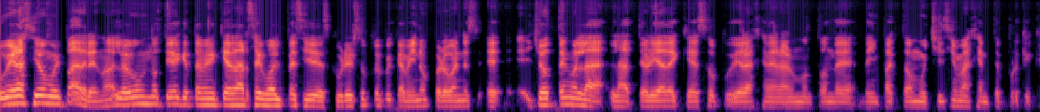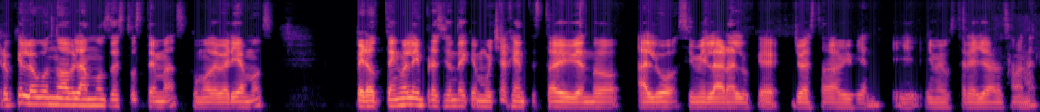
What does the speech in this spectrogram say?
hubiera sido muy padre, ¿no? Luego uno tiene que también quedarse golpes y descubrir su propio camino, pero bueno, eh, eh, yo tengo la, la, teoría de que eso pudiera generar un montón de, de, impacto a muchísima gente, porque creo que luego no hablamos de estos temas como deberíamos, pero tengo la impresión de que mucha gente está viviendo algo similar a lo que yo estaba viviendo y, y me gustaría ayudar de esa manera.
